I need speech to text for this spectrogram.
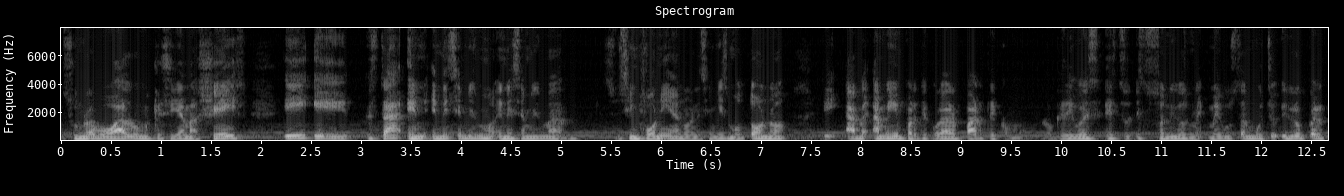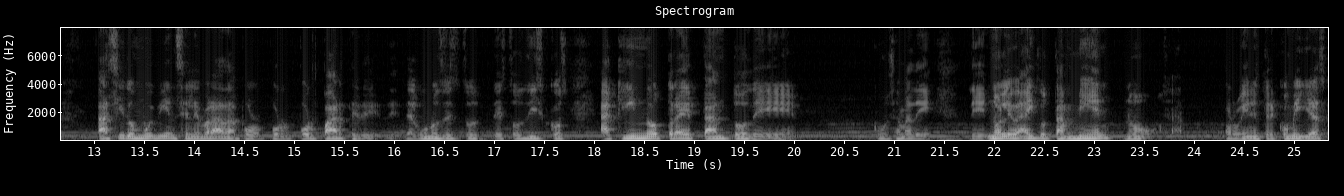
su nuevo álbum que se llama Shade y, está en, ese mismo, en esa misma sinfonía, ¿no? En ese mismo tono. Y a, mí en particular parte como lo que digo es, estos, estos sonidos me, me gustan mucho y Grupper ha sido muy bien celebrada por, por, parte de, algunos de estos, de estos discos. Aquí no trae tanto de, ¿cómo se llama? De, no le ha ido tan bien, ¿no? O sea, por bien entre comillas,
